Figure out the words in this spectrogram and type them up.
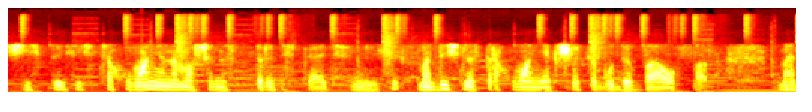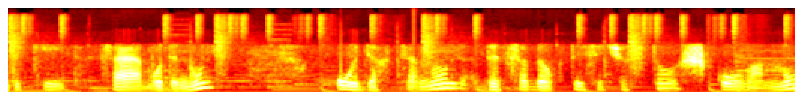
6 тисяч, страхування на машину 135 в місяць, медичне страхування, якщо це буде welfare, Medicaid, це буде 0, одяг це 0, дитсадок 1100, школа 0,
